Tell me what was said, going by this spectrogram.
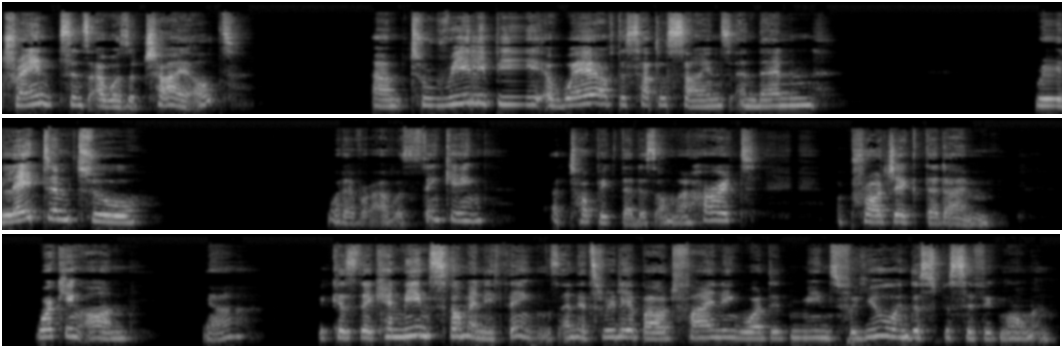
trained since I was a child um, to really be aware of the subtle signs and then relate them to whatever I was thinking, a topic that is on my heart, a project that I'm working on. Yeah. Because they can mean so many things. And it's really about finding what it means for you in this specific moment.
